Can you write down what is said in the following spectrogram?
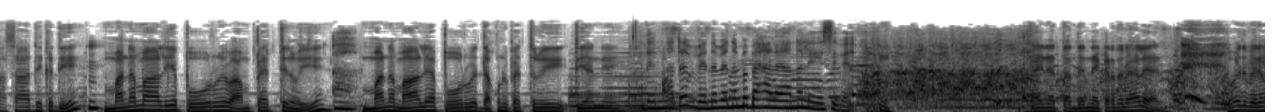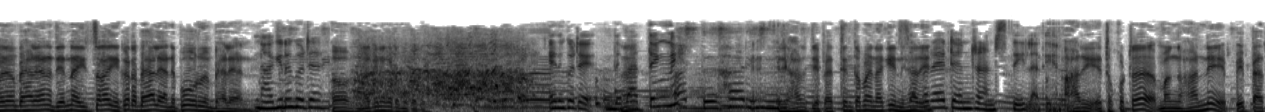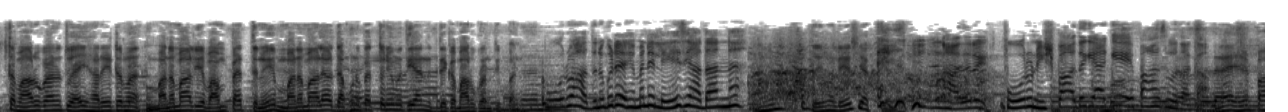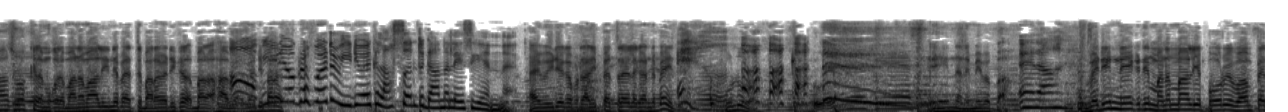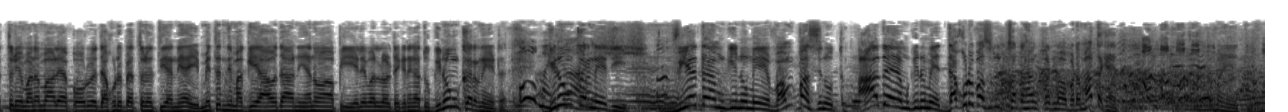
කසාදකදී මනමාලිය පෝරුවේ වම් පැත්තෙනුයි. මනමාලය පෝරුවේ දකුණු පැත්තනුයි තියන්නේ. දෙන්නට වෙන වෙනම බහැලා යන්න ලේසි වෙන. ඇයි නැත්තම් දෙන්න එකට බහැලා යන්නේ? කොහෙද වෙන වෙනම බහැලා යන්නේ? දෙන්න ඉස්සරහින් එකට බහැලා යන්නේ පෝරුවෙන් බහැලා යන්නේ. නගිනකොට. ඔව් නගිනකොට මොකද එතකොට දෙපැත්තෙන්නේ හරි දෙපැත්තෙන් තමයි නගින්නේ හරි සෙපරේට් එන්ට්‍රන්ස් දීලා තියෙනවා. හරි එතකොට මං අහන්නේ මේ පැත්ත මාරු කරන්න තු ඇයි හරියටම මනමාලිය වම් පැත්තෙනුයි මනමාලය දකුණු පැත්තෙනුයිම තියන්නේ දෙක මාරු කරන් තිබ්බනේ පෝරුව හදනකොට එහෙමනේ ලේසි හදන්න. එහෙම ලේසියක් හදර පෝරු නිෂ්පාදකයාගේ පහසුව දකා. නෑ එහෙම පහසුවක් කියලා මොකද මනමාලිය ඉන්න පැත්තේ බර වැඩි බර වැඩි බර වීඩියෝග්‍රෆර්ට වීඩියෝ එක ලස්සන්ට ගන්න ලේසි වෙන්න. ඇයි වීඩියෝ එක අපිට අනිත් පැත්තට ගන්න බෑද පුළුවන් ඒ හින්දා නෙමෙයි බබා. එහෙනම් වෙඩින් ඒකදී මනමාලිය පෝරුවේ වම් පැත්තනේ මනමාලිය පෝරුවේ දකුණු පැත්තනේ තියන්නේ. ඇයි? මෙතනදී මගේ අවධානය යනවා අපි ඒ ලෙවල් වලට ඉගෙන ගත්තු ගිනුම් කරණයට. Oh gosh. කරණයේදී වියදම් ගිනුමේ වම් පසිනුත් ආදායම් ගිනුමේ දකුණු පසිනුත් සටහන් කරනවා ඔබට මතක ඇති. තමයි ඒක.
